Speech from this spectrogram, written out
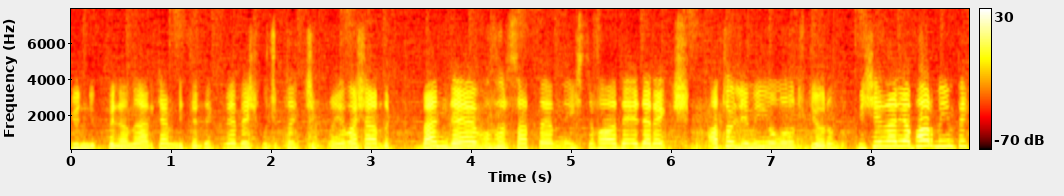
Günlük planı erken bitirdik ve 5.30'da çıkmayı başardık. Ben de bu fırsattan istifade ederek atölyemin yolunu tutuyorum. Bir şeyler yapar mıyım pek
